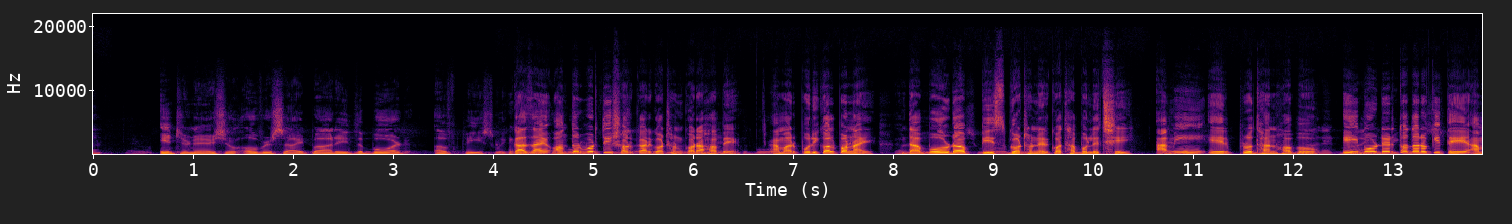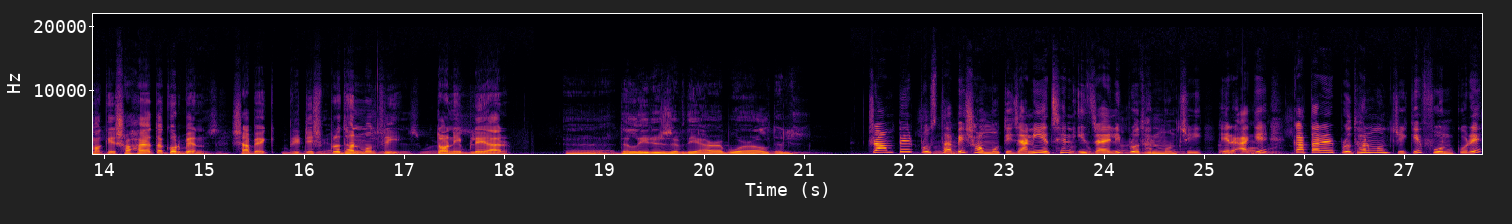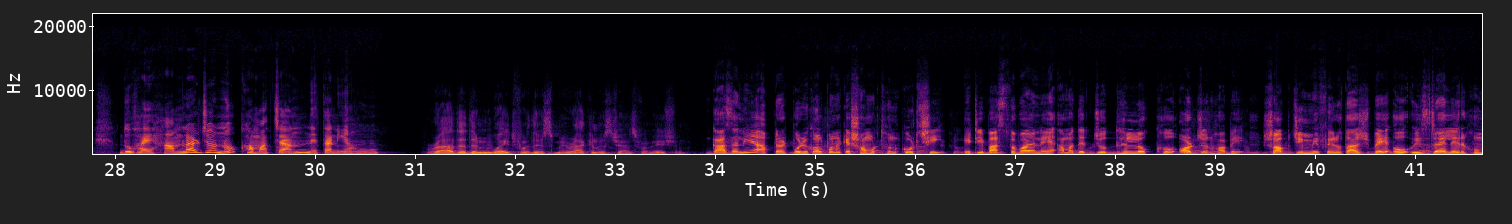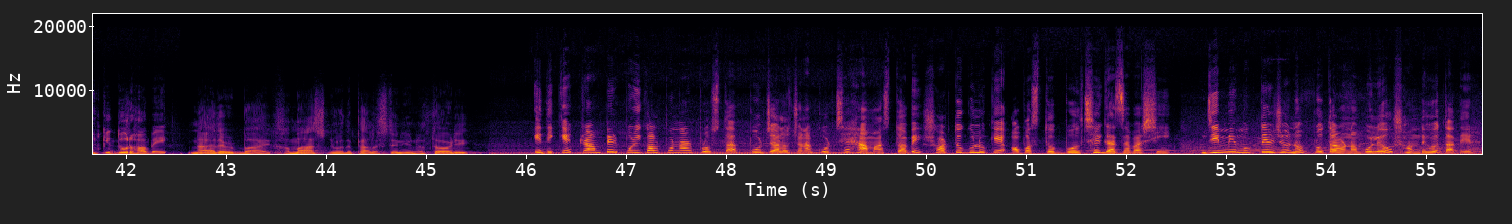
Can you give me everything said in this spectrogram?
International oversight body, the Board of Peace. We call গাজায় অন্তর্বর্তী সরকার গঠন করা হবে। আমার পরিকল্পনায় দ্য বোর্ড অব পিস গঠনের কথা বলেছি। আমি এর প্রধান হব। এই বোর্ডের তদারকিতে আমাকে সহায়তা করবেন সাবেক ব্রিটিশ প্রধানমন্ত্রী টনি ব্লেয়ার। ট্রাম্পের প্রস্তাবে সম্মতি জানিয়েছেন ইসরায়েলি প্রধানমন্ত্রী। এর আগে কাতারের প্রধানমন্ত্রীকে ফোন করে দোহায় হামলার জন্য ক্ষমা চান Netanyahu. Rather than wait for this miraculous transformation. Gaza নিয়ে আপনার পরিকল্পনাকে সমর্থন করছি। এটি বাস্তবায়নে আমাদের যুদ্ধের লক্ষ্য অর্জন হবে। সব জিম্মি ফেরত আসবে ও ইসরায়েলের হুমকি দূর হবে। Neither by Hamas nor the Palestinian Authority এদিকে ট্রাম্পের পরিকল্পনার প্রস্তাব পর্যালোচনা করছে হামাস তবে শর্তগুলোকে অবাস্তব বলছে গাজাবাসী। জিম্মি মুক্তির জন্য প্রতারণা বলেও সন্দেহ তাদের।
